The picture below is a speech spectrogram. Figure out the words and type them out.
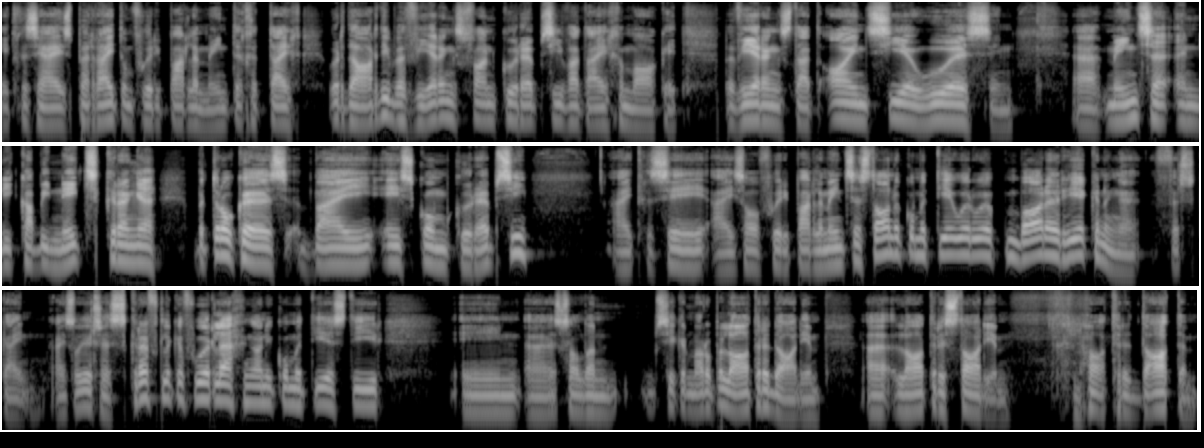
het gesê hy is bereid om voor die parlement te getuig oor daardie beweringe van korrupsie wat hy gemaak het. Beweringe dat ANC hoes en uh mense in die kabinetskringe betrokke is by Eskom korrupsie. Hy het gesê hy sal voor die parlement se staande komitee oor openbare rekeninge verskyn. Hy sal eers 'n skriftelike voorlegging aan die komitee stuur en uh sal dan seker maar op 'n latere datum, 'n uh, latere stadium, latere datum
